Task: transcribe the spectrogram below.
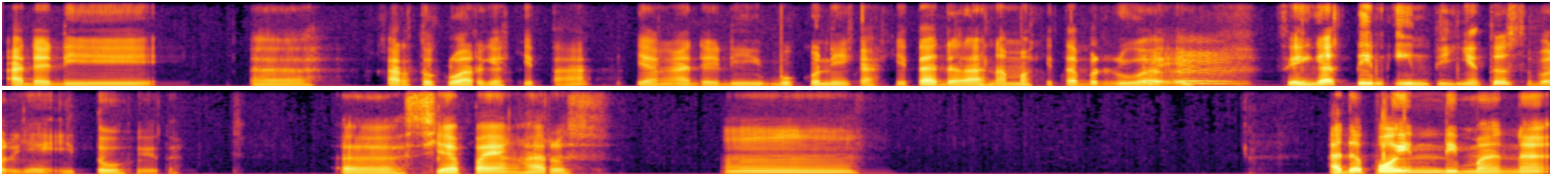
ada di eh, kartu keluarga kita, yang ada di buku nikah kita adalah nama kita berdua ya. Sehingga tim intinya tuh sebenarnya itu gitu. Eh, siapa yang harus hmm, ada poin di mana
